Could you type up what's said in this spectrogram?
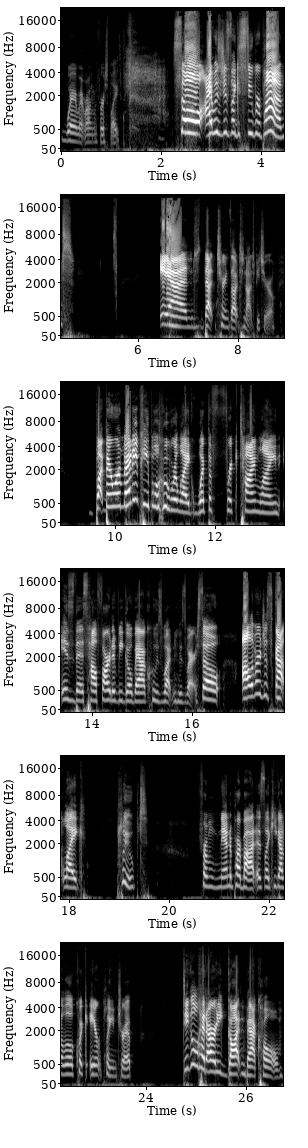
where I went wrong in the first place. So I was just like super pumped, and that turns out to not be true. But there were many people who were like, what the frick timeline is this? How far did we go back? Who's what and who's where? So Oliver just got like plooped from Nanda Parbat as like he got a little quick airplane trip. Diggle had already gotten back home,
